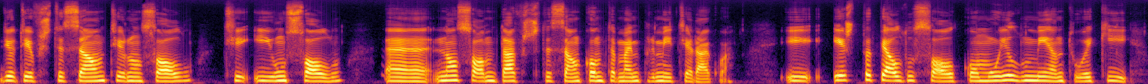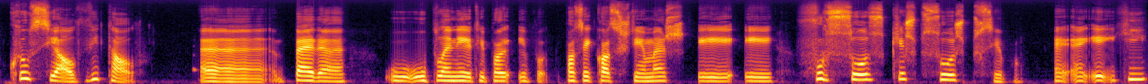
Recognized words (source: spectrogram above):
de eu ter vegetação, ter um solo e um solo uh, não só me dá vegetação, como também me permite ter água. E este papel do sol como elemento aqui crucial, vital uh, para o, o planeta e para, e para, os ecossistemas é, é forçoso que as pessoas percebam. É, é, é, aqui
